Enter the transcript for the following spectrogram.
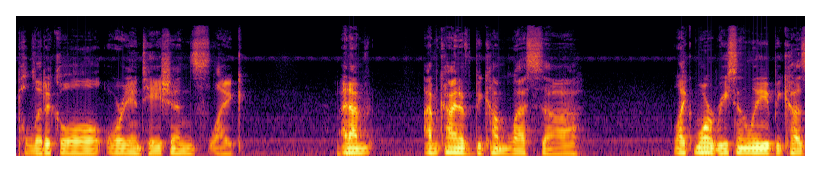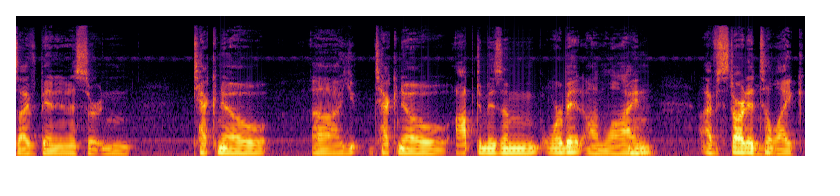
political orientations, like, and I'm, I'm kind of become less, uh, like more recently because I've been in a certain techno, uh, techno optimism orbit online. I've started to like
